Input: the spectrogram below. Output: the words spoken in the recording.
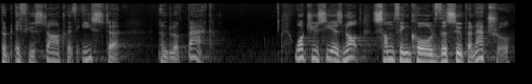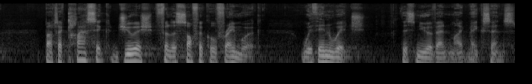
But if you start with Easter and look back, what you see is not something called the supernatural, but a classic Jewish philosophical framework within which this new event might make sense.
